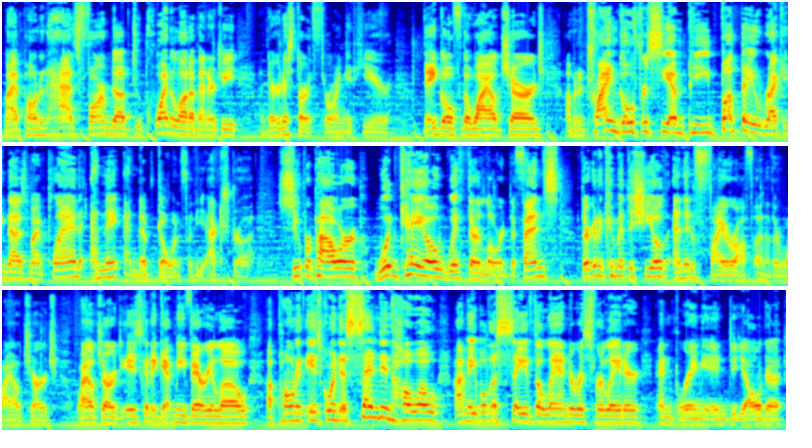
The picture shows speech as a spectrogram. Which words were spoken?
My opponent has farmed up to quite a lot of energy, and they're gonna start throwing it here. They go for the wild charge. I'm going to try and go for CMP, but they recognize my plan and they end up going for the extra. Superpower would KO with their lower defense. They're going to commit the shield and then fire off another wild charge. Wild charge is going to get me very low. Opponent is going to send in Ho-Oh. I'm able to save the Landorus for later and bring in Dialga.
